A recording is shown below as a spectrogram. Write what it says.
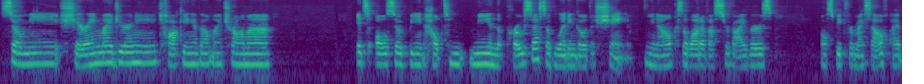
so me sharing my journey talking about my trauma it's also being helped me in the process of letting go the shame, you know, because a lot of us survivors, I'll speak for myself. I,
